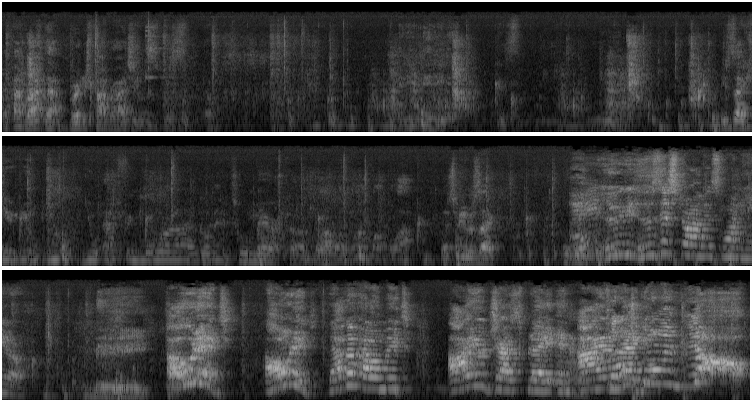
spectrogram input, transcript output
That paparazzi, that British paparazzi was was an idiot. 'cause- ooh. He's like, you you you you effing moron, go back to America, blah blah blah blah blah. That's what he was like. Who, who's the strongest one here? Me. Own it! Own it! Leather helmet, iron chest plate, and iron Don't leg. go in there. No!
